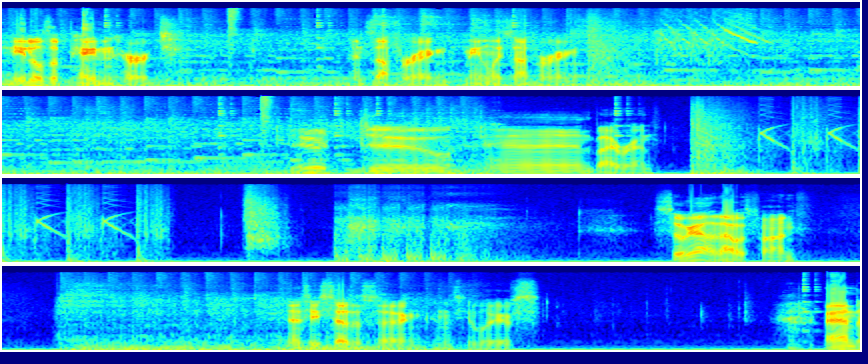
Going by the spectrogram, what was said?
Needles of pain and hurt. And suffering. Mainly suffering. Do do. And Byron. So yeah, that was fun. As he says a thing, and as he leaves. And,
